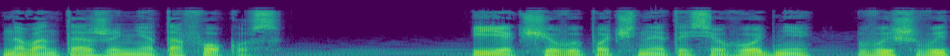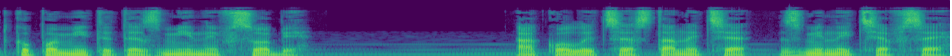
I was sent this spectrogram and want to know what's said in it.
навантаження та фокус. І якщо ви почнете сьогодні, ви швидко помітите зміни в собі. А коли це станеться, зміниться все.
